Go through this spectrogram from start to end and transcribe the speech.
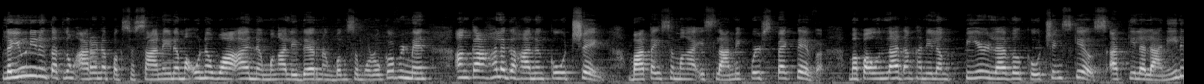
Layunin ng tatlong araw na pagsasanay na maunawaan ng mga lider ng Bangsamoro government ang kahalagahan ng coaching batay sa mga Islamic perspective, mapaunlad ang kanilang peer-level coaching skills at kilalanin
